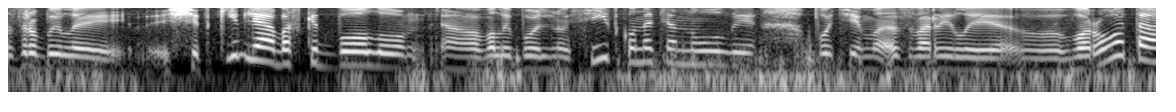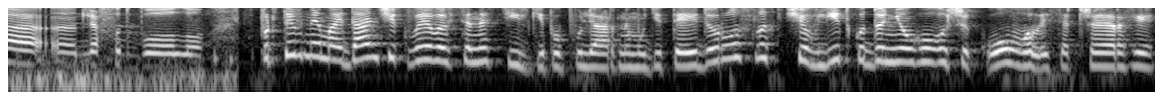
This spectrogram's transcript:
Зробили щитки для баскетболу, волейбольну сітку натягнули, потім зварили е, ворота е, для футболу. Спортивний майданчик виявився настільки популярним у дітей і дорослих, що влітку до нього вишиковувалися черги.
